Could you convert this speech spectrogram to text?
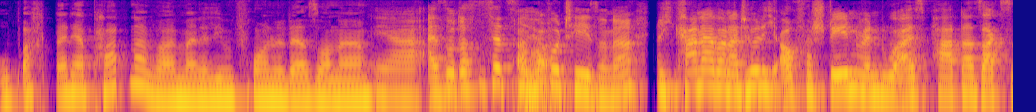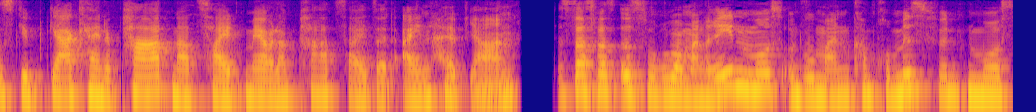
Obacht bei der Partnerwahl, meine lieben Freunde der Sonne. Ja, also das ist jetzt eine aber Hypothese, ne? Ich kann aber natürlich auch verstehen, wenn du als Partner sagst, es gibt gar keine Partnerzeit mehr oder Paarzeit seit eineinhalb Jahren. Dass das was ist, worüber man reden muss und wo man einen Kompromiss finden muss,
